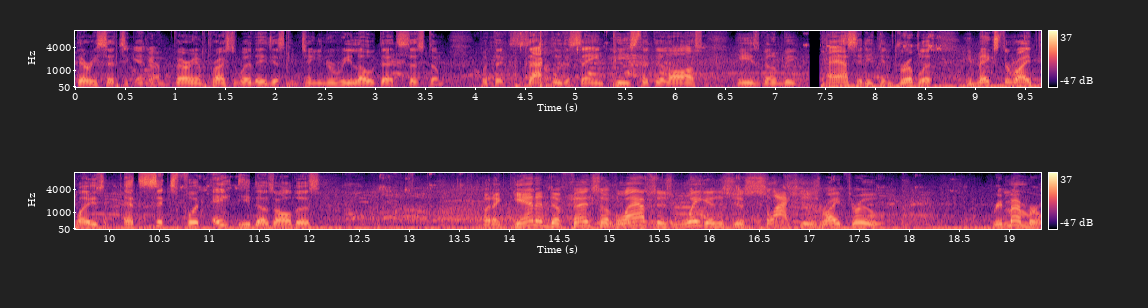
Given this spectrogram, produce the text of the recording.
there he sits again. I'm very impressed with where they just continue to reload that system with exactly the same piece that they lost. He's going to be pass it. He can dribble it. He makes the right plays. At six foot eight, he does all this. But again, a defensive lapse as Wiggins just slashes right through. Remember,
